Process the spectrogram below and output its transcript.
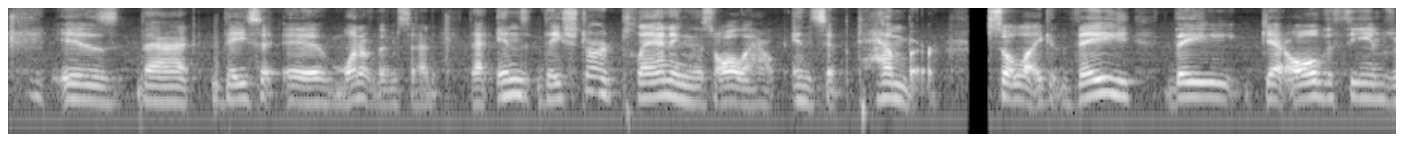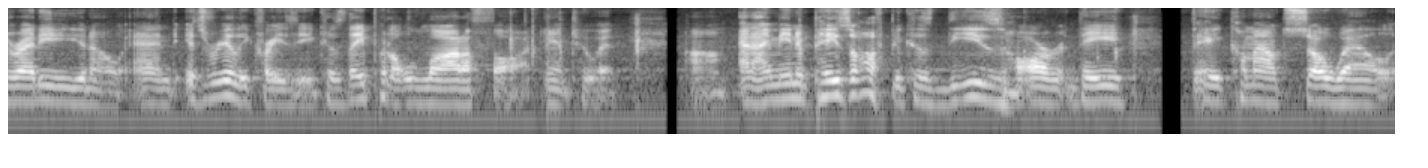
is that they said uh, one of them said that in they start planning this all out in September. So like they they get all the themes ready, you know, and it's really crazy because they put a lot of thought into it. Um, and I mean, it pays off because these are they they come out so well,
